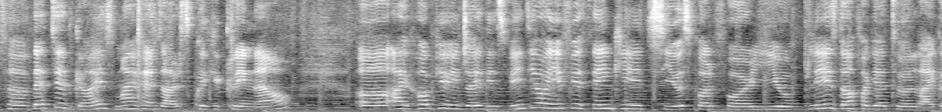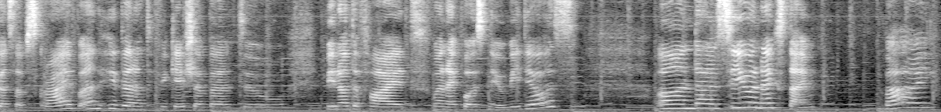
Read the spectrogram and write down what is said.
So that's it guys, my hands are squeaky clean now. Uh, I hope you enjoyed this video. If you think it's useful for you, please don't forget to like and subscribe and hit the notification bell to be notified when I post new videos. And I'll see you next time. Bye!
